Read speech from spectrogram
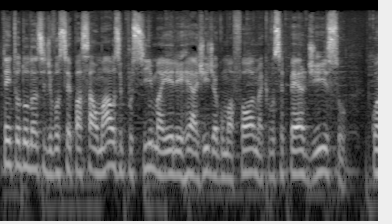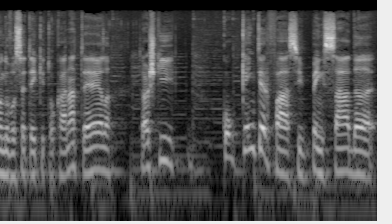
Tem todo o lance de você passar o mouse por cima e ele reagir de alguma forma, que você perde isso quando você tem que tocar na tela. Então acho que qualquer interface pensada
